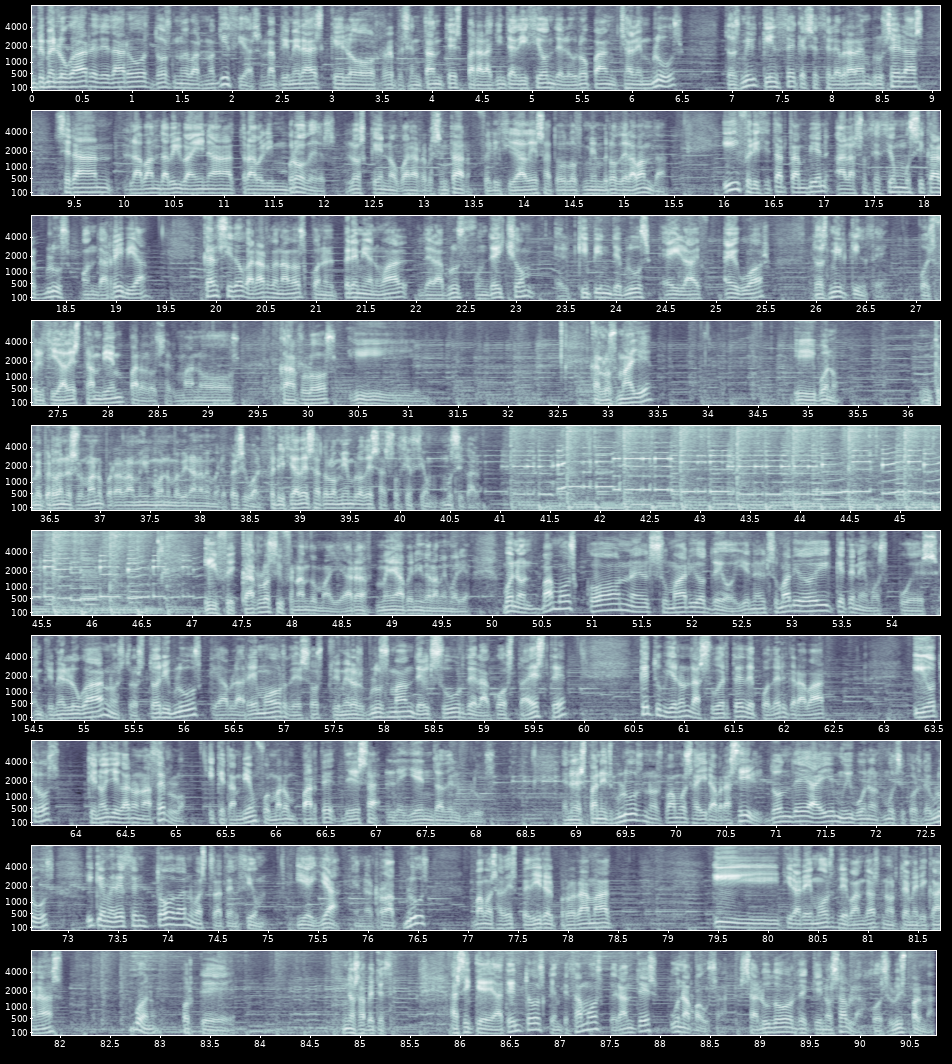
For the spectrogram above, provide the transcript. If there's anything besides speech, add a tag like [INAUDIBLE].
En primer lugar, he de daros dos nuevas noticias. La primera es que los representantes para la quinta edición del European Challenge Blues 2015, que se celebrará en Bruselas, serán la banda bilbaína Traveling Brothers, los que nos van a representar. Felicidades a todos los miembros de la banda. Y felicitar también a la Asociación Musical Blues Onda Rivia, que han sido galardonados con el premio anual de la Blues Foundation, el Keeping the Blues A-Life Awards 2015. Pues felicidades también para los hermanos Carlos y Carlos Malle. Y bueno, que me perdone su hermano, por ahora mismo no me viene a la memoria, pero es igual. Felicidades a todos los miembros de esa asociación musical. Y Carlos y Fernando Maya, ahora me ha venido a la memoria. Bueno, vamos con el sumario de hoy. En el sumario de hoy, ¿qué tenemos? Pues en primer lugar, nuestro Story Blues, que hablaremos de esos primeros bluesman del sur de la costa este, que tuvieron la suerte de poder grabar y otros que no llegaron a hacerlo y que también formaron parte de esa leyenda del blues. En el Spanish Blues nos vamos a ir a Brasil, donde hay muy buenos músicos de blues y que merecen toda nuestra atención. Y ya en el Rock Blues vamos a despedir el programa y tiraremos de bandas norteamericanas, bueno, porque nos apetece. Así que atentos, que empezamos, pero antes una pausa. Saludos de quien nos habla, José Luis Palma.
